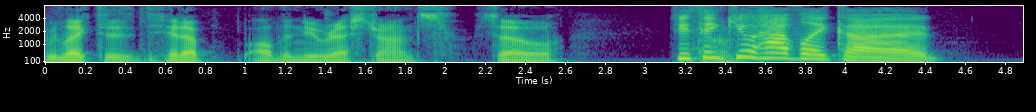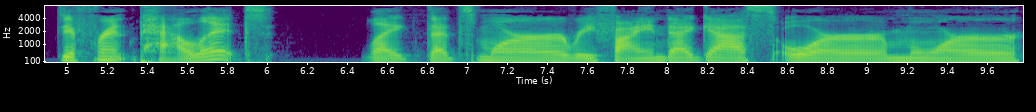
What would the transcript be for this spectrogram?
we like to hit up all the new restaurants. So Do you think Um, you have like a different palate, like that's more refined, I guess, or more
